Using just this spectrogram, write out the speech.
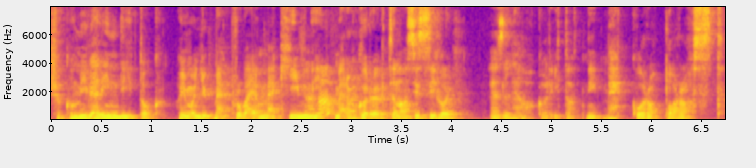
És akkor mivel indítok? Hogy mondjuk megpróbáljam meghívni? Aha. Mert akkor rögtön azt hiszi, hogy ez le akar itatni, mekkora paraszt.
